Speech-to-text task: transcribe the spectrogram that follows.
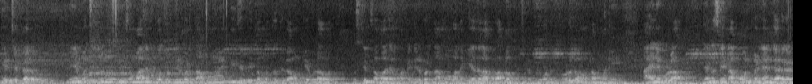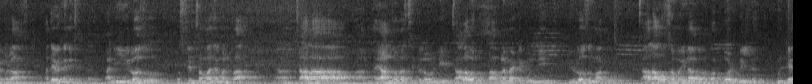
మీరు చెప్పారు మేము వచ్చిన ముస్లిం సమాజం కోసం నిలబడతాము మేము బీజేపీతో మద్దతుగా ఉంటే కూడా ముస్లిం సమాజం పట్ల నిలబడతాము వాళ్ళకి ఏదైనా ప్రాబ్లమ్స్ వచ్చినప్పుడు వాళ్ళకి తోడుగా ఉంటాము అని ఆయన కూడా జనసేన పవన్ కళ్యాణ్ గారు గారు కూడా అదేవిధంగా చెప్పారు. కానీ ఈరోజు ముస్లిం సమాజం అంతా చాలా భయాందోళన స్థితిలో ఉండి చాలా వరకు ప్రాబ్లమాటిక్ ఉంది ఈరోజు మాకు చాలా అవసరమైన వర్క్ బోర్డ్ బిల్ ఉంటే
